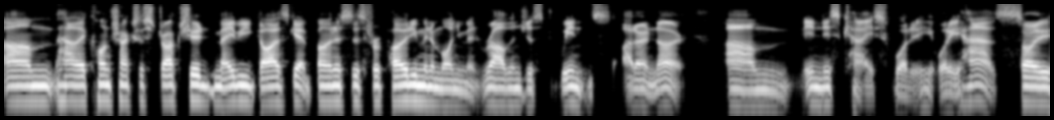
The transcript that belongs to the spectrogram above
um, how their contracts are structured. Maybe guys get bonuses for a podium in a monument rather than just wins. I don't know. Um, in this case, what he what he has. So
